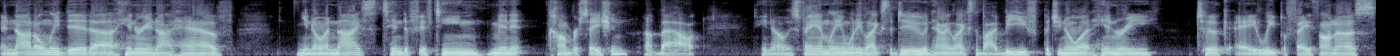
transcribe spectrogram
and not only did uh, Henry and I have, you know, a nice 10 to 15 minute conversation about you know, his family and what he likes to do and how he likes to buy beef. But you know what? Henry took a leap of faith on us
